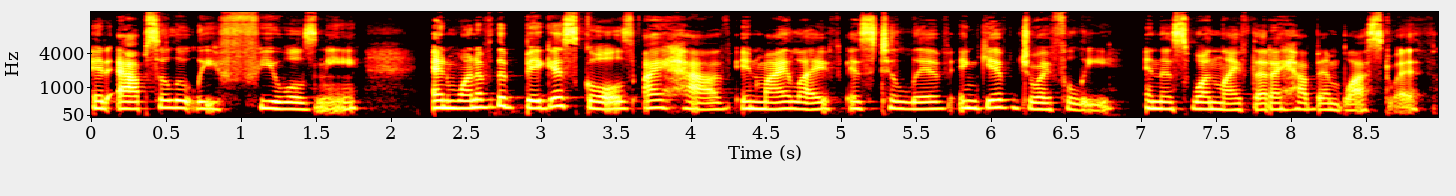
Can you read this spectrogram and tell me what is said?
it absolutely fuels me. And one of the biggest goals I have in my life is to live and give joyfully in this one life that I have been blessed with.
